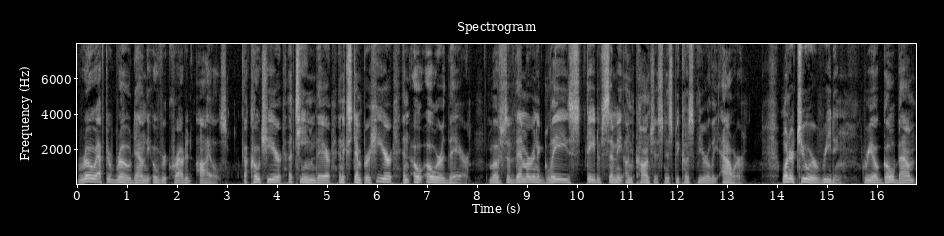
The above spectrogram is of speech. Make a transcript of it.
row after row down the overcrowded aisles. A coach here, a team there, an extempore here, an OOer there. Most of them are in a glazed state of semi unconsciousness because of the early hour. One or two are reading. Grio Goldbaum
